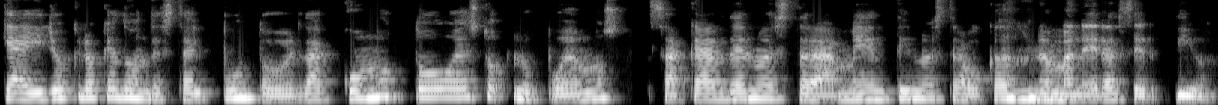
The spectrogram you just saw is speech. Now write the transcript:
Que ahí yo creo que es donde está el punto, ¿verdad? Cómo todo esto lo podemos sacar de nuestra mente y nuestra boca de una manera asertiva.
